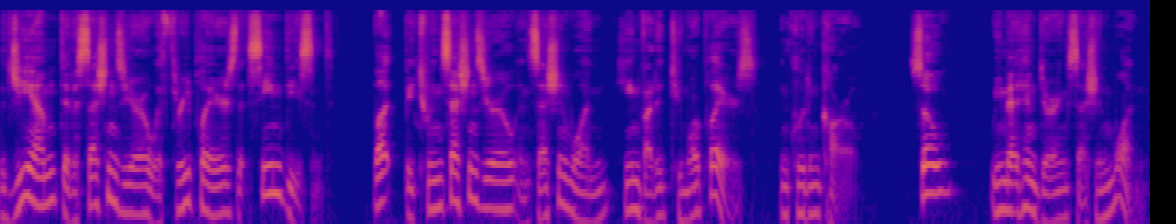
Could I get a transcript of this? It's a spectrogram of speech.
The GM did a session 0 with three players that seemed decent, but between session 0 and session 1, he invited two more players, including Carl. So, we met him during session 1.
